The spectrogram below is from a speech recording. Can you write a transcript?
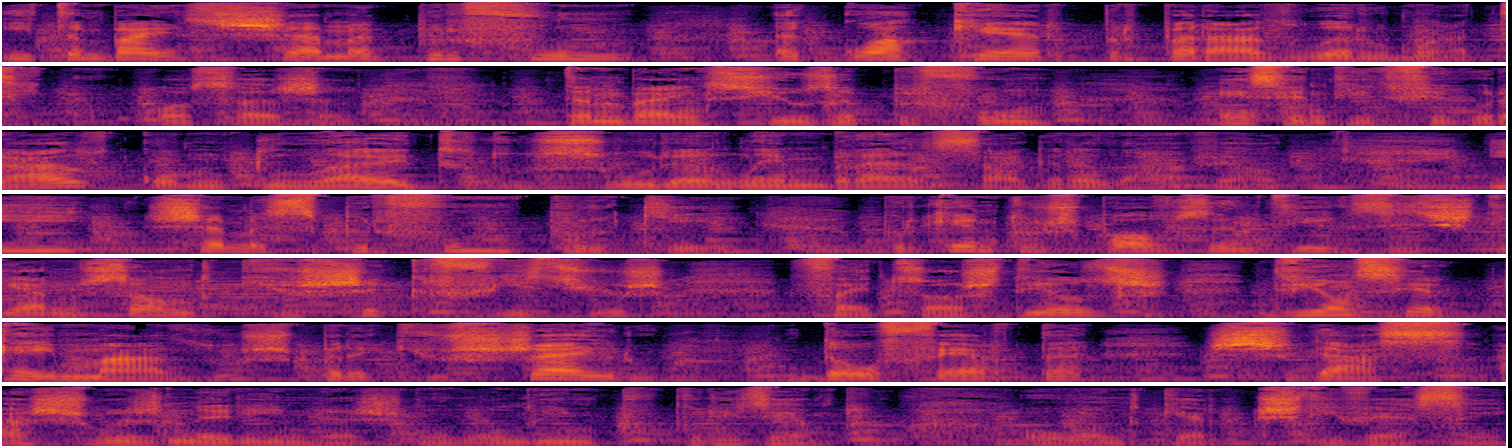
E também se chama perfume a qualquer preparado aromático, ou seja, também se usa perfume em sentido figurado, como deleite, doçura, lembrança agradável. E chama-se perfume porquê? Porque entre os povos antigos existia a noção de que os sacrifícios feitos aos deuses deviam ser queimados para que o cheiro da oferta chegasse às suas narinas, no Olimpo, por exemplo, ou onde quer que estivessem.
